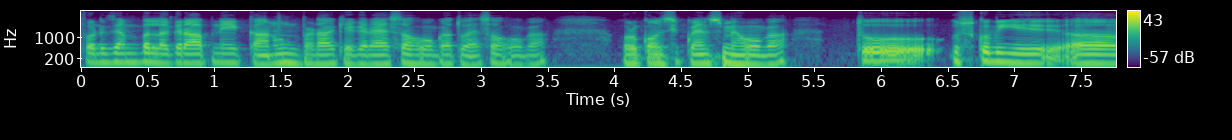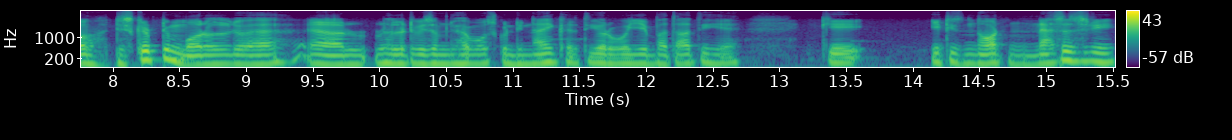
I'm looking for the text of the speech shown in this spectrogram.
फॉर एग्ज़ाम्पल अगर आपने एक कानून पढ़ा कि अगर ऐसा होगा तो ऐसा होगा और कॉन्सिक्वेंस में होगा तो उसको भी ये डिस्क्रिप्टिव मॉरल जो है रिलेटिविज़म जो है वो उसको डिनाई करती है और वो ये बताती है कि इट इज़ नॉट नेसेसरी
